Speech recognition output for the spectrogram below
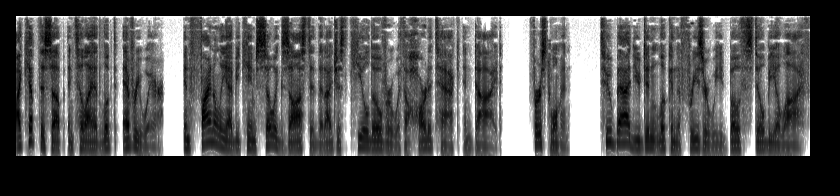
I kept this up until I had looked everywhere, and finally I became so exhausted that I just keeled over with a heart attack and died. First woman, too bad you didn't look in the freezer we'd both still be alive.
